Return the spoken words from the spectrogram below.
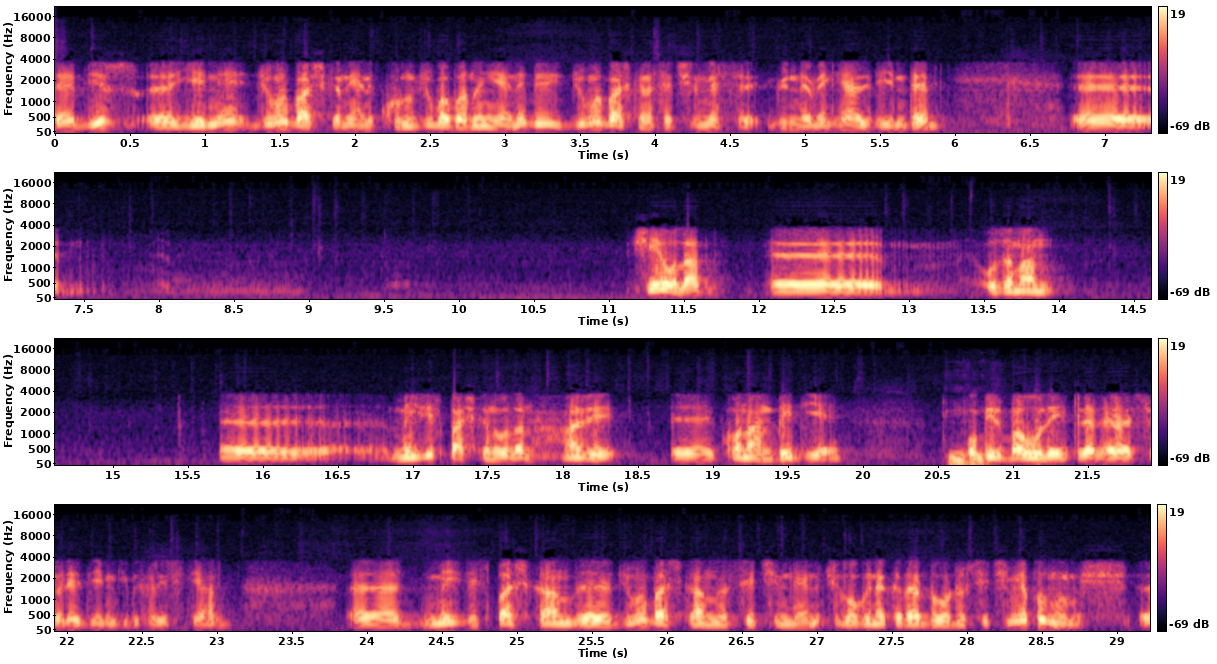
e, bir e, yeni cumhurbaşkanı yani kurucu babanın yerine bir cumhurbaşkanı seçilmesi gündeme geldiğinde e, şey olan o zaman meclis başkanı olan Henry Conan Bediye o bir Baule biraz evvel söylediğim gibi Hristiyan e, meclis başkan, e, cumhurbaşkanlığı seçimlerini çünkü o güne kadar doğru seçim yapılmamış. E,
